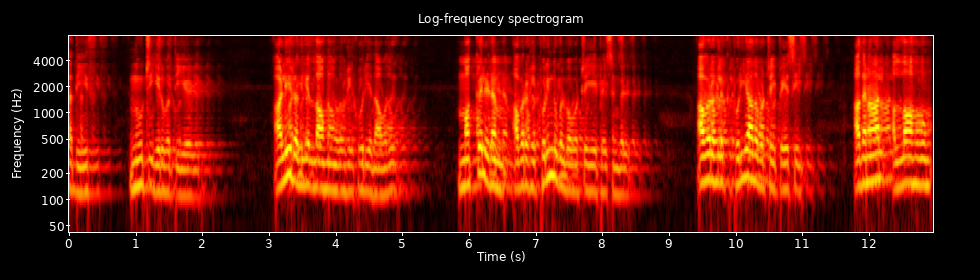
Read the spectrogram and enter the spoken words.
ஹதீஸ் நூற்றி இருபத்தி ஏழு. அலி ரதி அல்லாஹும் அவர்கள் கூறியதாவது மக்களிடம் அவர்கள் புரிந்து கொள்பவற்றையே பேசுங்கள். அவர்களுக்கு புரியாதவற்றை பேசி அதனால் அல்லாஹுவும்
